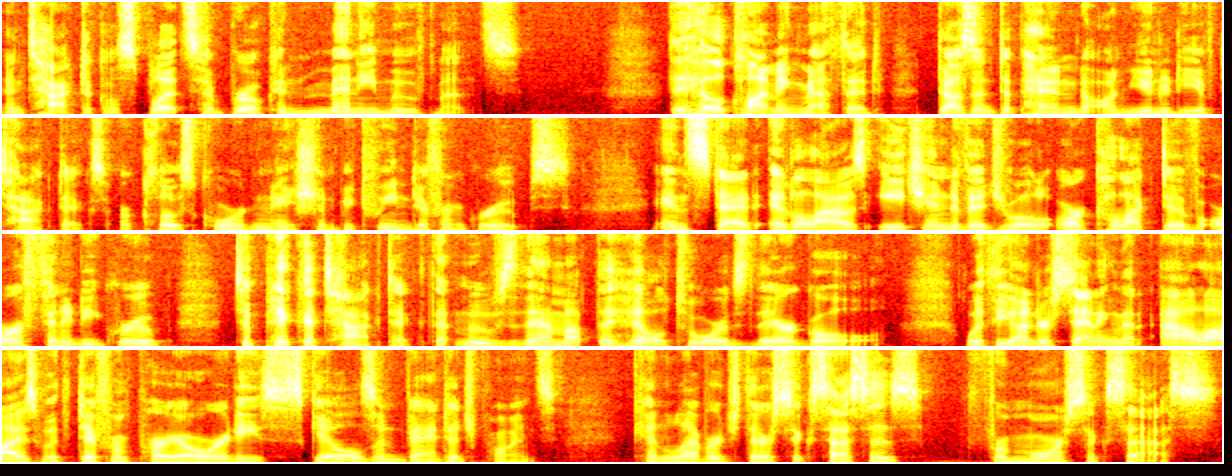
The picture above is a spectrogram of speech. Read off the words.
and tactical splits have broken many movements. The hill climbing method doesn't depend on unity of tactics or close coordination between different groups. Instead, it allows each individual or collective or affinity group to pick a tactic that moves them up the hill towards their goal, with the understanding that allies with different priorities, skills, and vantage points can leverage their successes for more success.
